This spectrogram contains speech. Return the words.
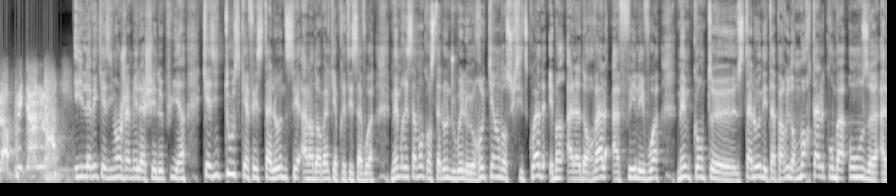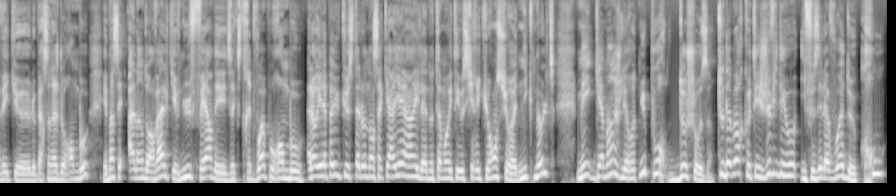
Leur putain de match Et il l'avait quasiment jamais lâché depuis. Hein. Quasi tout ce qu'a fait Stallone, c'est Alain Dorval qui a prêté sa voix. Même récemment, quand Stallone jouait le requin dans Suicide Squad, eh ben Alain Dorval a fait les voix. Même quand euh, Stallone est apparu dans Mortal Kombat 11 avec euh, le personnage de Rambo, eh ben c'est Alain Dorval qui est venu faire des extraits de voix pour Rambo. Alors il a pas eu que Stallone dans sa carrière, hein. il a notamment été aussi récurrent sur euh, Nick Nolte, mais gamin, je l'ai retenu pour deux choses. Tout d'abord, côté jeux vidéo, il faisait la voix de Crew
